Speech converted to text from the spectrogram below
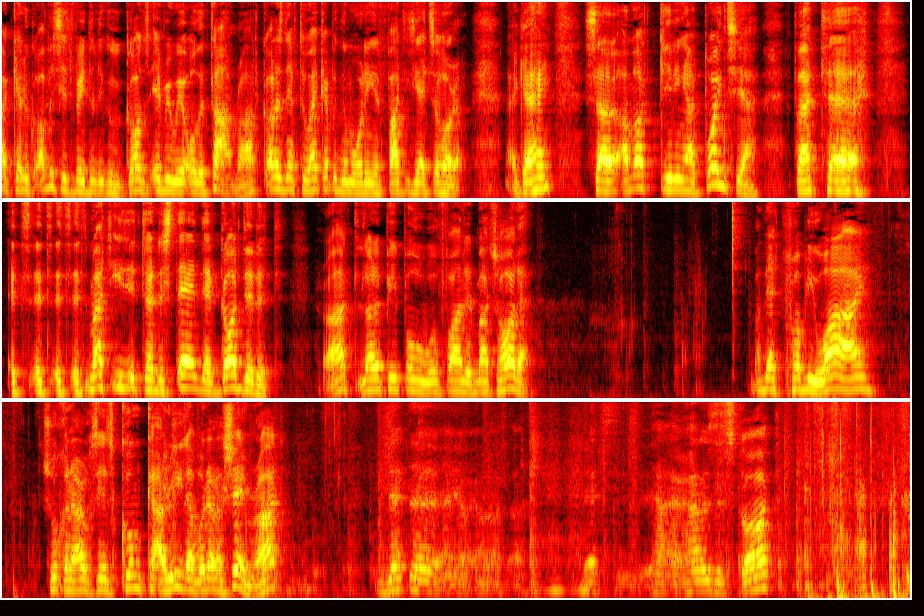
Okay, look, obviously it's very difficult. God's everywhere all the time, right? God doesn't have to wake up in the morning and fight his Yetzirah. Okay? So I'm not giving out points here, but uh, it's, it's, it's, it's much easier to understand that God did it, right? A lot of people will find it much harder. But that's probably why Shulchan Aruch says, Kum kari lavodat Hashem, right? Is that the, uh uh, uh, uh, that's, how, how, does it start? The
